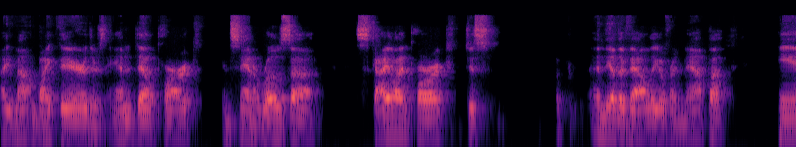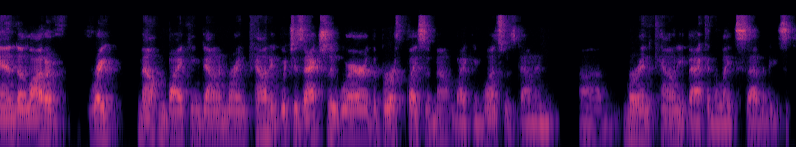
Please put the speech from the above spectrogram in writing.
I mountain bike there. There's Annadel Park in Santa Rosa, Skyline Park, just in the other valley over in Napa, and a lot of great mountain biking down in Marin County, which is actually where the birthplace of mountain biking was, was down in um, Marin County back in the late 70s.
